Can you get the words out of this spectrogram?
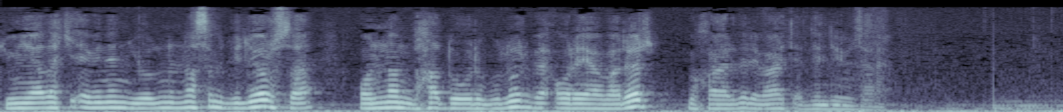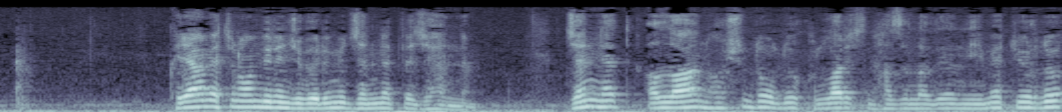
dünyadaki evinin yolunu nasıl biliyorsa ondan daha doğru bulur ve oraya varır. Bukhari'de rivayet edildiği üzere. Kıyametin 11. bölümü cennet ve cehennem. Cennet Allah'ın hoşnut olduğu kullar için hazırladığı nimet yurdu,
